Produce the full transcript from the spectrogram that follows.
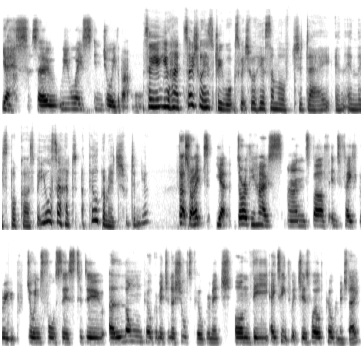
Yes, so we always enjoy the bat walk. So you, you had social history walks, which we'll hear some of today in, in this podcast, but you also had a pilgrimage, didn't you? That's right. Yep. Dorothy House and Bath Interfaith Group joined forces to do a long pilgrimage and a shorter pilgrimage on the 18th, which is World Pilgrimage Day.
